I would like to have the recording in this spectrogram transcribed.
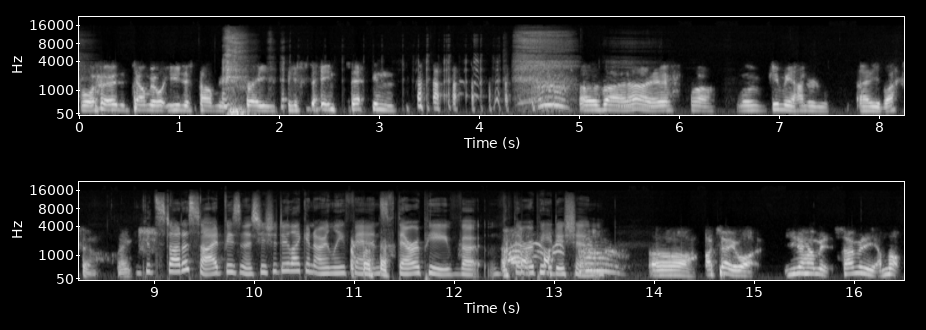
for her to tell me what you just told me pre fifteen seconds. I was like, oh yeah, well, well, give me one hundred and eighty bucks then, thanks. You could start a side business. You should do like an OnlyFans therapy vo- therapy edition. Oh, I tell you what, you know how many, so many. I'm not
